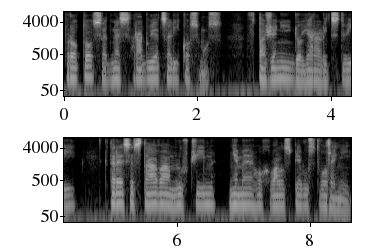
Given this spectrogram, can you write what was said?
Proto se dnes raduje celý kosmos, vtažený do jara lidství, které se stává mluvčím němého chvalospěvu stvoření.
